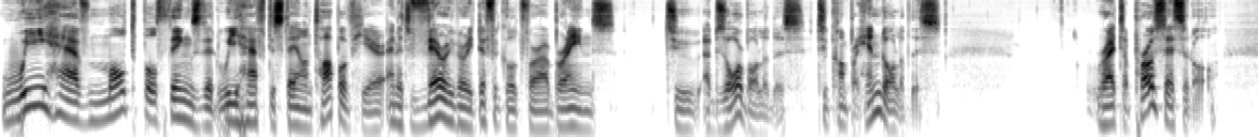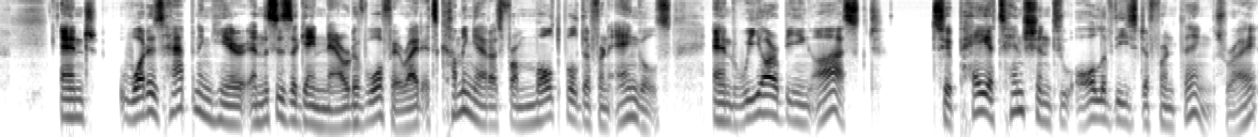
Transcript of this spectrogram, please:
we have multiple things that we have to stay on top of here, and it's very, very difficult for our brains to absorb all of this, to comprehend all of this, right? To process it all. And what is happening here, and this is again narrative warfare, right? It's coming at us from multiple different angles, and we are being asked to pay attention to all of these different things, right?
